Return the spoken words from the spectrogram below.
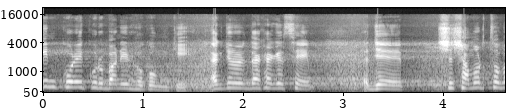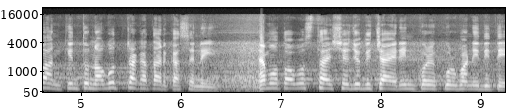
ঋণ করে কুরবানির হুকুম কি? একজনের দেখা গেছে যে সে সামর্থ্যবান, কিন্তু নগদ টাকা তার কাছে নেই। এমত অবস্থায় সে যদি চায় ঋণ করে কুরবানি দিতে,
